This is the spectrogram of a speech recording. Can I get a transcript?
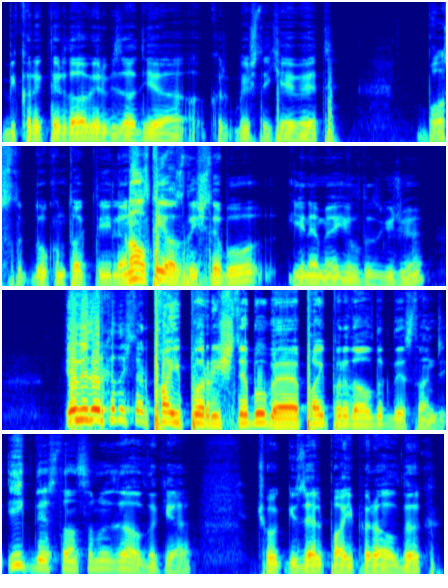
Bir karakter daha ver bize hadi ya. 45'teki evet. Bastık dokun taktiğiyle 6 yazdı işte bu. Yine mi yıldız gücü? Evet arkadaşlar Piper işte bu be. Piper'ı da aldık destancı. İlk destansımızı aldık ya. Çok güzel Piper'ı aldık.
